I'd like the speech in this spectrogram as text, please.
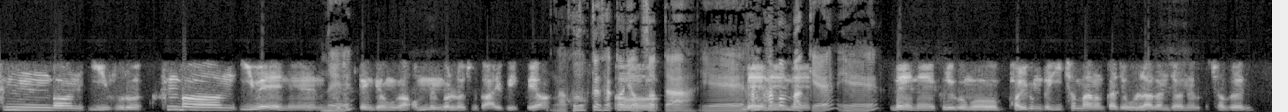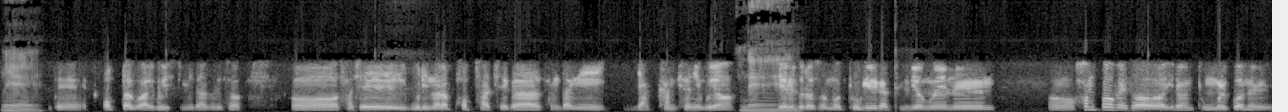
한 번 이후로, 한 번 이외에는 네. 구속된 경우가 없는 걸로 저도 알고 있고요. 아, 구속된 사건이 어, 없었다. 예. 네, 한, 한 네, 번밖에. 예. 네네. 그리고 뭐, 벌금도 2천만 원까지 올라간 적은, 적은, 예. 네, 없다고 알고 있습니다. 그래서, 어, 사실 우리나라 법 자체가 상당히 약한 편이고요. 네. 예를 들어서 뭐 독일 같은 경우에는, 어, 헌법에서 이런 동물권을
